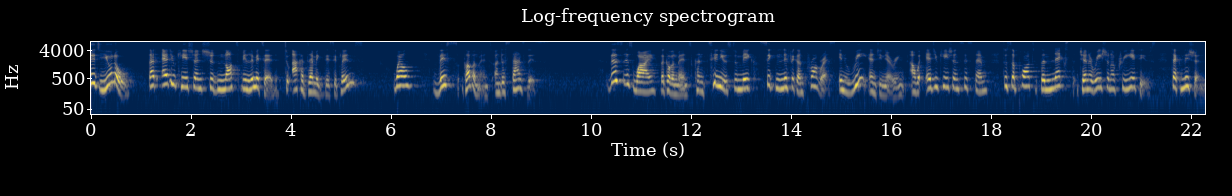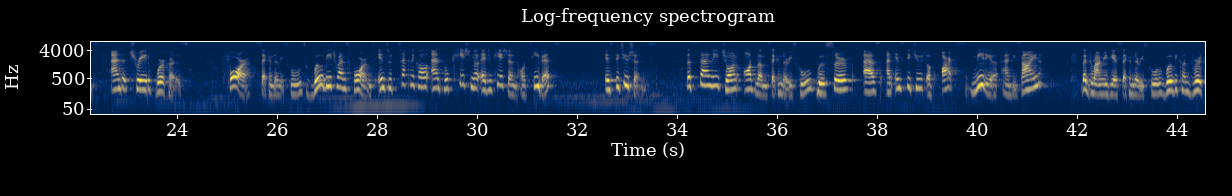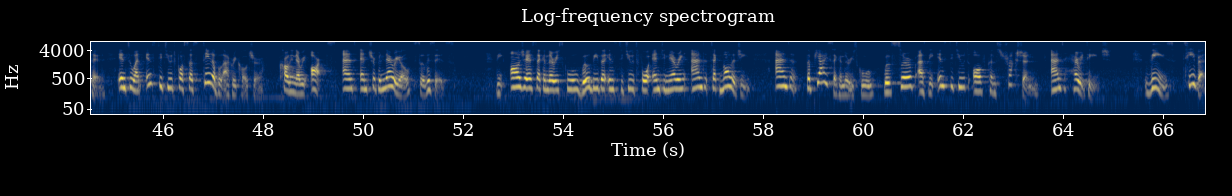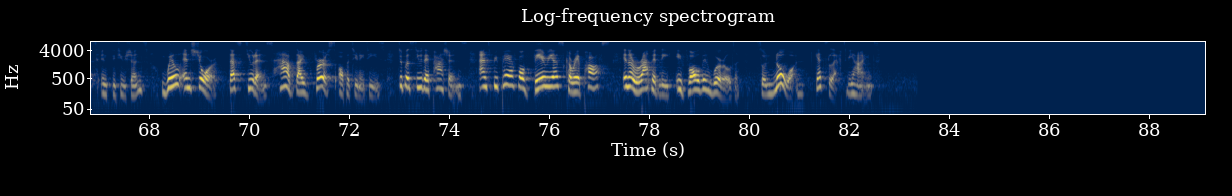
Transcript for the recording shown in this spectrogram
Did you know that education should not be limited to academic disciplines? Well, this government understands this. This is why the government continues to make significant progress in re-engineering our education system to support the next generation of creatives, technicians, and trade workers. Four secondary schools will be transformed into technical and vocational education, or TVET, institutions. The Stanley John Odlum Secondary School will serve as an Institute of Arts, Media and Design. The Grand Riviere Secondary School will be converted into an Institute for Sustainable Agriculture, Culinary Arts and Entrepreneurial Services. The Anse Ger Secondary School will be the Institute for Engineering and Technology, and the Piaye Secondary School will serve as the Institute of Construction and Heritage. These TVET institutions will ensure that students have diverse opportunities to pursue their passions and prepare for various career paths in a rapidly evolving world so no one gets left behind.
